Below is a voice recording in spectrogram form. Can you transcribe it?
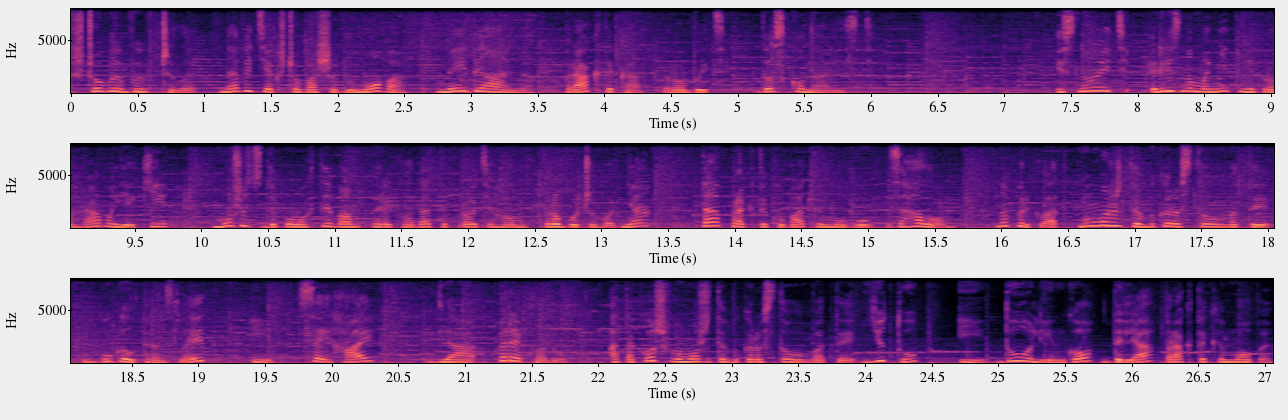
що ви вивчили, навіть якщо ваша вимова не ідеальна. Практика робить досконалість. Існують різноманітні програми, які можуть допомогти вам перекладати протягом робочого дня та практикувати мову загалом. Наприклад, ви можете використовувати Google Translate і Say Hi для перекладу. А також ви можете використовувати YouTube і Duolingo для практики мови.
